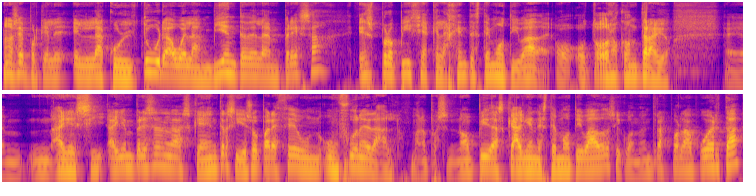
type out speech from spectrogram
no sé, porque la cultura o el ambiente de la empresa es propicia que la gente esté motivada, o todo lo contrario Em, hay, hay, empresas en las que entras y eso parece un, funeral. Bueno, pues no pidas que alguien esté motivado si cuando entras por la puerta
